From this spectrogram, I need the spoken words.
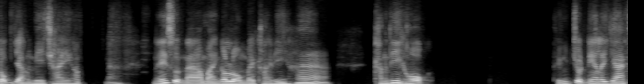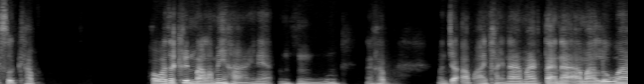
จบอย่างมีชัยครับนะในที่สุดนาอามันก็ลงไปครั้งที่ห้าครั้งที่หกถึงจุดนี้ระยากสุดครับ เพราะว่าถ้าขึ้นมาแล้วไม่หายเนี่ยอืนะครับ มันจะอับอายขายหน้ามาก แต่นาอามารู้ว่า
